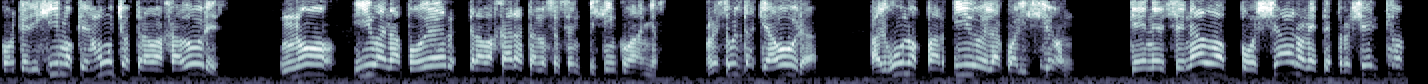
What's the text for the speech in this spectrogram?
porque dijimos que muchos trabajadores no iban a poder trabajar hasta los 65 años. Resulta que ahora algunos partidos de la coalición que en el Senado apoyaron este proyecto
